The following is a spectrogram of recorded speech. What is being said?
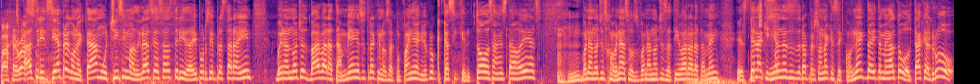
Pajerazo. Astrid siempre conectada, muchísimas gracias Astrid ahí por siempre estar ahí. Buenas noches Bárbara también es otra que nos acompaña, yo creo que casi que en todos han estado ellas. Buenas noches jovenazos, buenas noches a ti Bárbara también. Estela Quiñones es otra persona que se conecta, ahí también alto voltaje el rudo.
